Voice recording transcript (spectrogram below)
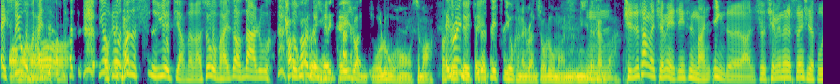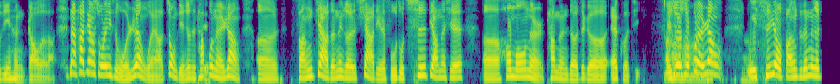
哎，所以我们还是要把，因为因为这是四月讲的啦，所以我们还是要纳入。他们认为可以软着陆哦，是吗？哎，因为你觉得这次有可能软着陆吗？你你的看法？嗯、其实他们前面已经是蛮硬的啦，就是前面那个升息的幅度已经很高了啦。那他这样说的意思，我认为啊，重点就是他不能让呃。房价的那个下跌的幅度吃掉那些呃 homeowner 他们的这个 equity，也就是说不能让你持有房子的那个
